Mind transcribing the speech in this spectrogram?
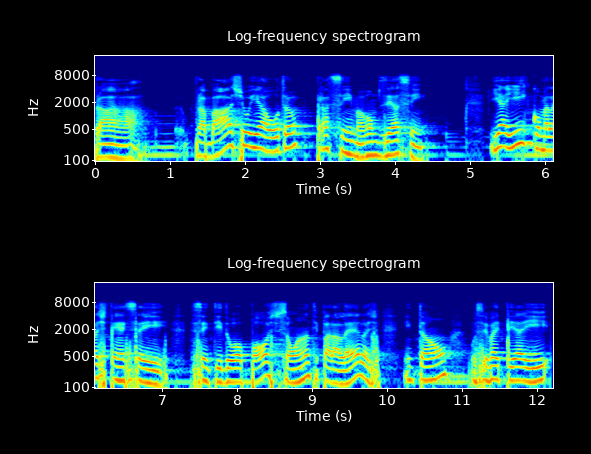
para baixo e a outra para cima, vamos dizer assim. E aí, como elas têm esse sentido oposto, são antiparalelas, então você vai ter aí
